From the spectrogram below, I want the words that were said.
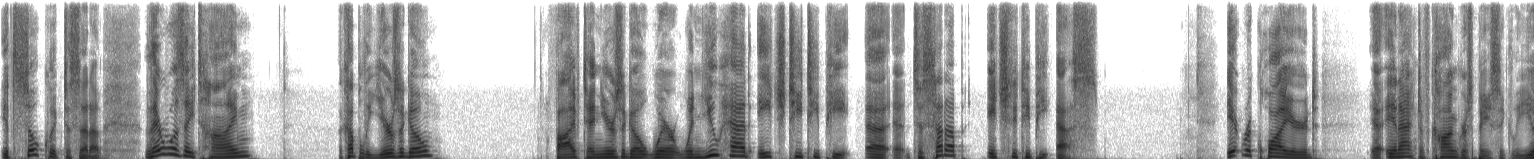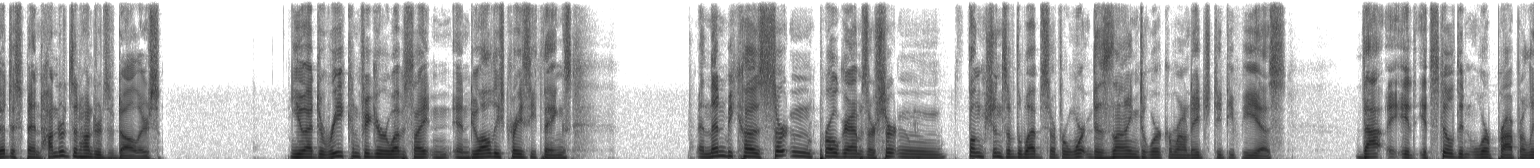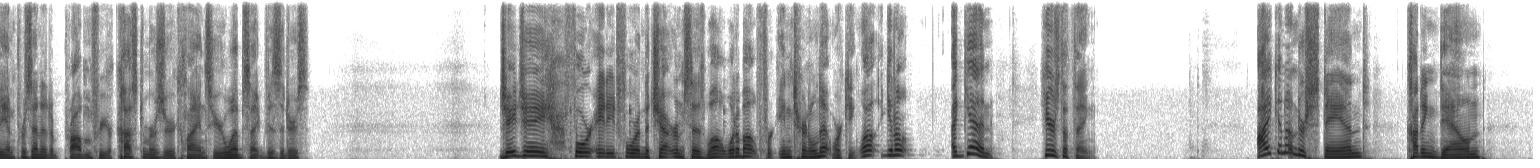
It's so quick to set up. There was a time a couple of years ago five, ten years ago, where when you had HTTP uh, to set up HTTPS, it required an act of Congress. Basically, you had to spend hundreds and hundreds of dollars. You had to reconfigure a website and, and do all these crazy things. And then, because certain programs or certain functions of the web server weren't designed to work around HTTPS, that it, it still didn't work properly and presented a problem for your customers or your clients or your website visitors. JJ4884 in the chat room says, well, what about for internal networking? Well, you know, again, here's the thing. I can understand cutting down,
